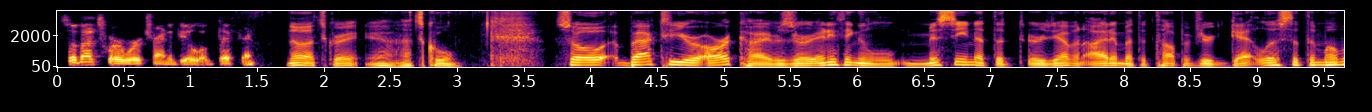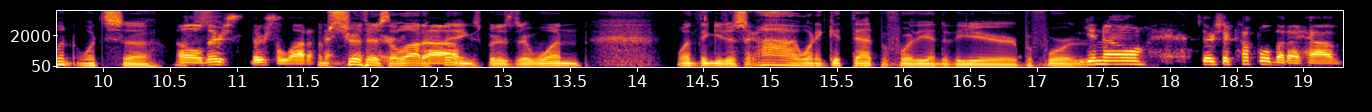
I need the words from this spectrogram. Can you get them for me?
So that's where we're trying to be a little different. No, that's great. Yeah, that's cool. So back to your archive. Is there anything missing at the, or do you have an item at the top of your get list at the moment? What's? Uh, Oh, there's there's a lot of. I'm things sure there's a lot of Um, things, but is there one, one thing you just like? Ah, I want to get that before the end of the year. Before You know, there's a couple that I have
